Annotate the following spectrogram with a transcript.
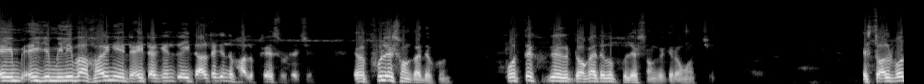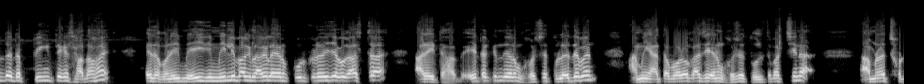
এই এই যে মিলিবাগ হয়নি, এটা এটা কিন্তু, এই ডালটা কিন্তু ভালো ফ্রেশ উঠেছে। এবার ফুলের সংখ্যা দেখুন। প্রত্যেক টকায় দেখুন ফুলের সংখ্যা কীরকম হচ্ছে। এই স্থলপদ্ম এটা পিঙ্ক থেকে সাদা হয়। এই দেখুন, এই এই যে মিলিবাগ লাগলে এরকম কুরকুরে হয়ে যাবে গাছটা, আর এইটা হবে। এটা কিন্তু এরকম ঘষে তুলে দেবেন। আমি এত বড় গাছে এরকম ঘষে তুলতে পারছি না। আমরা ছোট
